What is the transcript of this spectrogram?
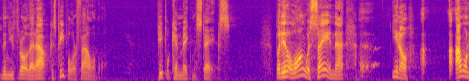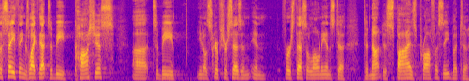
then you throw that out because people are fallible. People can make mistakes. But in, along with saying that, uh, you know, I, I want to say things like that to be cautious, uh, to be, you know, Scripture says in, in 1 Thessalonians to, to not despise prophecy, but to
